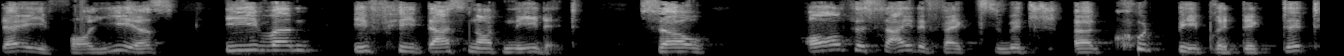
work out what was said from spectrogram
day for years, even if he does not need it? So all the side effects which uh, could be predicted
